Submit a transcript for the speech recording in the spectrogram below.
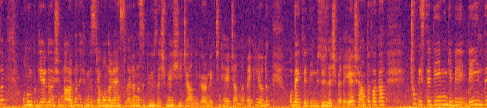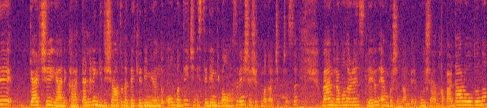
başarmıştı. Onun bu geri dönüşünün ardından hepimiz Ravonna Renslaer'la nasıl bir yüzleşme yaşayacağını görmek için heyecanla bekliyorduk. O beklediğimiz yüzleşme de yaşandı fakat çok istediğim gibi değildi. Gerçi yani karakterlerin gidişatı da beklediğim yönde olmadığı için istediğim gibi olması beni şaşırtmadı açıkçası. Ben Ravonna Renslaer'in en başından beri bu işlerden haberdar olduğunu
